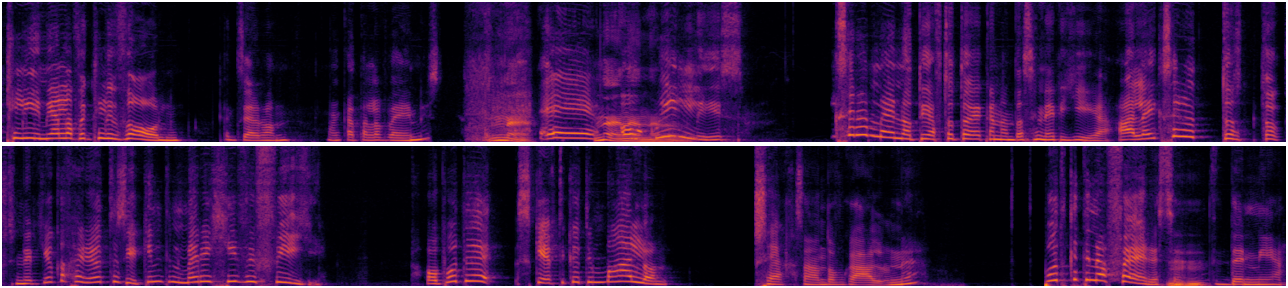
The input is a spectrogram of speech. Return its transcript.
κλείνει, αλλά δεν κλειδώνει. Δεν ξέρω αν, αν καταλαβαίνεις. Ναι. Ε, Ναι, ναι, ο ναι, ναι. Willis ήξερε μεν ότι αυτό το έκαναν τα συνεργεία, αλλά ήξερε ότι το, το συνεργείο καθαριότητας για εκείνη την ημέρα είχε ήδη φύγει. Οπότε σκέφτηκε ότι μάλλον ξέχασαν να το βγάλουν. Οπότε και την αφαιρεσε την ταινία.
